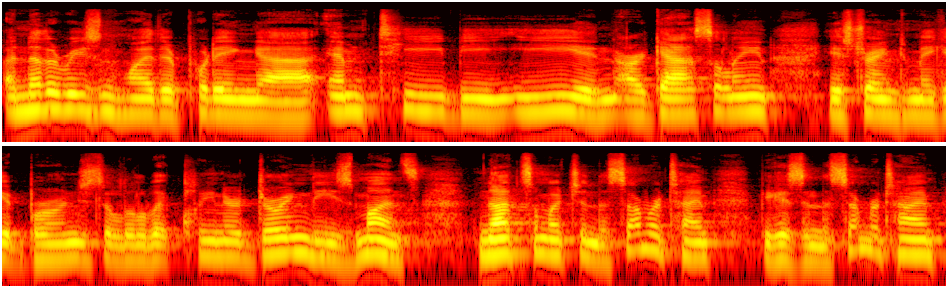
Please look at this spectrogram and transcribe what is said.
Another reason why they're putting uh, MTBE in our gasoline is trying to make it burn just a little bit cleaner during these months. Not so much in the summertime, because in the summertime,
